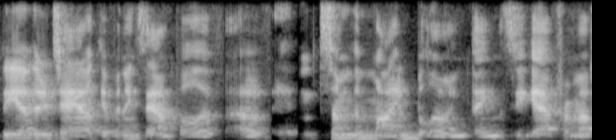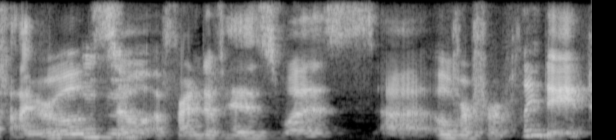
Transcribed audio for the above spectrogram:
the other day i'll give an example of, of some of the mind-blowing things you get from a five-year-old Mhm. so a friend of his was uh, over for a play date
